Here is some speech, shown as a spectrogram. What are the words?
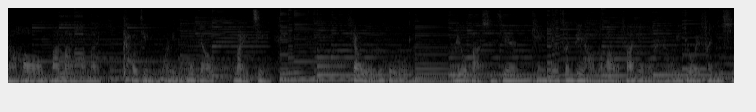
然后慢慢慢慢靠近你，往你的目标迈进。像我如果没有把时间一天一天分配好的话，我发现我很容易就会分心，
